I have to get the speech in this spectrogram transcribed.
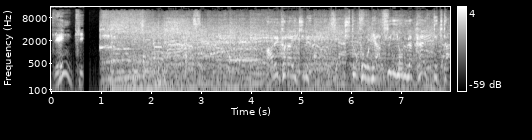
元気。あれから1年首都高に熱い夜が帰ってきた。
